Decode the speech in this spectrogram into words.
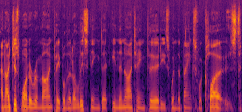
And I just want to remind people that are listening that in the 1930s, when the banks were closed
